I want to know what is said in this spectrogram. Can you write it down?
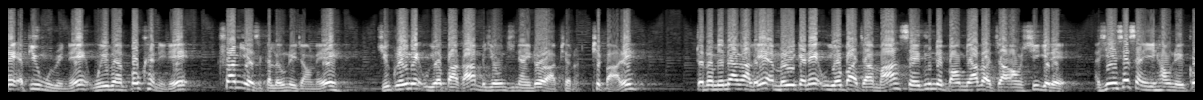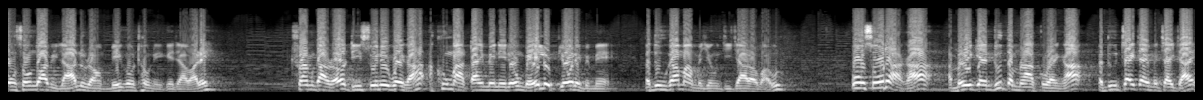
တဲ့အပြုအမူတွေနဲ့ဝေဖန်ပုတ်ခတ်နေတဲ့ Trump ရဲ့စကားလုံးတွေကြောင့်လည်းယူကရိန်းနဲ့ဥရောပကမယုံကြည်နိုင်တော့တာဖြစ်ဖြစ်ပါတယ်။တော်တော်များများကလည်းအမေရိကန်နဲ့ဥရောပကြားမှာဆယ်စုနှစ်ပေါင်းများစွာကြာအောင်ရှိခဲ့တဲ့အရင်ဆက်ဆံရေးဟောင်းတွေကုံဆုံးသွားပြီလားလို့တော့မေးခွန်းထုတ်နေကြကြပါတယ်။ Trump ကတော့ဒီဆွေးနွေးပွဲကအခုမှတိုင်ပင်နေတုန်းပဲလို့ပြောနေပေမဲ့ဘယ်သူကမှမယုံကြည်ကြတော့ပါဘူး။ပိုဆိုးတာကအမေရိကန်ဒုသမ္မတကိုယ်တိုင်ကဘယ်သူကြိုက်ကြိုက်မကြိုက်ကြိုက်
